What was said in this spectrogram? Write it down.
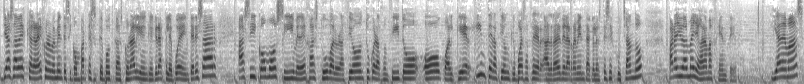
Ya sabes que agradezco enormemente si compartes este podcast con alguien que creas que le puede interesar, así como si me dejas tu valoración, tu corazoncito o cualquier interacción que puedas hacer a través de la herramienta que lo estés escuchando para ayudarme a llegar a más gente. Y además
